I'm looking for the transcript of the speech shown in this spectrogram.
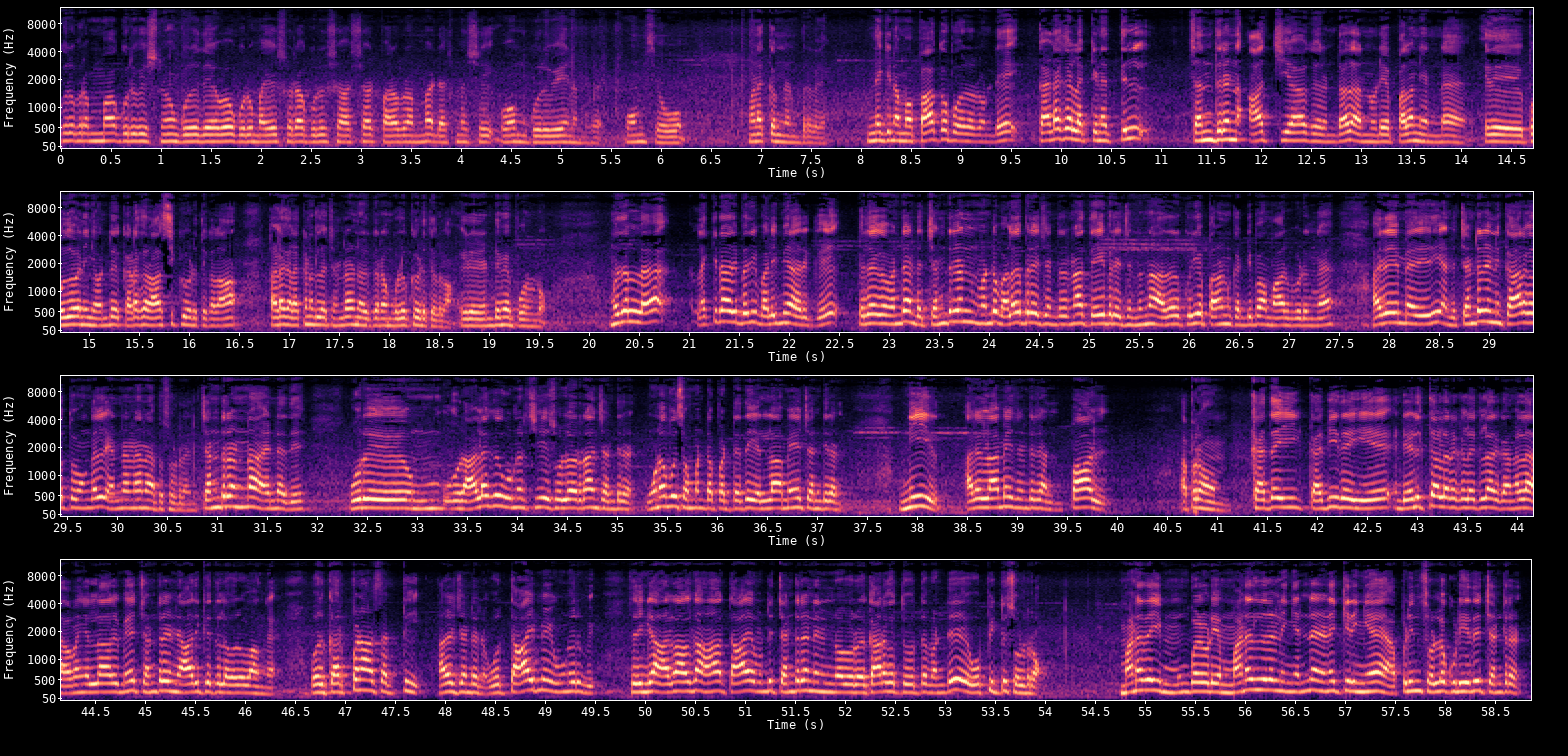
குரு பிரம்மா குரு விஷ்ணு குரு தேவோ குரு மகேஸ்வரா குரு சாஷாத் பரபிரம்ம தஷ்மஸ்ரீ ஓம் குருவே நமக. ஓம் சிவோம் வணக்கம் நண்பர்களே. இன்றைக்கி நம்ம பார்க்க போகிற உண்டு கடக லக்கினத்தில் சந்திரன் ஆட்சியாக இருந்தால் அதனுடைய பலன் என்ன? இது பொதுவாக நீங்கள் வந்து கடக ராசிக்கும் எடுத்துக்கலாம் கடக லக்கணத்தில் சந்திரன் இருக்கிறவங்களுக்கும் எடுத்துக்கலாம். இது ரெண்டுமே பொருண்டும் முதல்ல லக்கிராதிபதி வலிமையாக இருக்குது பிறகு வந்து அந்த சந்திரன் வந்து வளர்பிறை சந்திரனா தேய்பிறை சந்திரனா அதற்குரிய பலன் கண்டிப்பாக மாறுபடுங்க. அதேமாதிரி அந்த சந்திரனின் காரகத்துவங்கள் என்னென்னு நான் இப்போ சொல்கிறேன் சந்திரன்னா என்னது? ஒரு ஒரு அழகு உணர்ச்சியை சொல்கிறது சந்திரன். உணவு சம்மந்தப்பட்டது எல்லாமே சந்திரன். நீர் அது எல்லாமே சந்திரன். பால் அப்புறம் கதை கவிதை இந்த எழுத்தாளர்களுக்கெல்லாம் இருக்காங்கல்ல அவங்க எல்லாருமே சந்திரன் ஆதிக்கத்தில் வருவாங்க. ஒரு கற்பனா சக்தி அது சந்திரன். ஒரு தாய்மை உணர்வு. சரிங்களா? அதனால தான் தாயை வந்து சந்திரன் ஒரு காரகத்துவத்தை வந்து ஒப்பிட்டு சொல்கிறோம் மனதை உங்களுடைய மனதில் நீங்கள் என்ன நினைக்கிறீங்க அப்படின்னு சொல்லக்கூடியது சந்திரன்.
